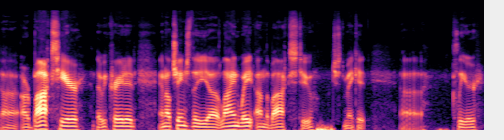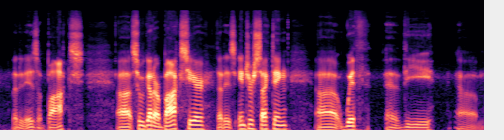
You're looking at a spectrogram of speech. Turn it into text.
uh, our box here that we created. And I'll change the uh, line weight on the box too, just to make it uh, clear that it is a box. Uh, so we've got our box here that is intersecting uh, with uh, the um,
